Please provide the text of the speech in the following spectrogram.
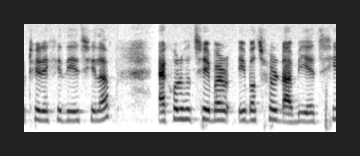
উঠে রেখে দিয়েছিলাম। এখন হচ্ছে এবার, এবছর বছর নামিয়েছি,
